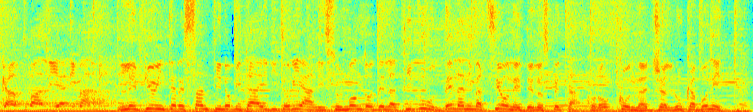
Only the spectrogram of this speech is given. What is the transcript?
Scaffali animati. le più interessanti novità editoriali sul mondo della TV, dell'animazione e dello spettacolo con Gianluca Bonetti.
